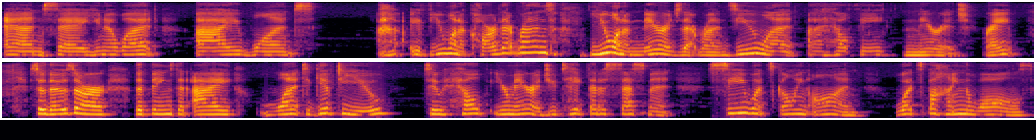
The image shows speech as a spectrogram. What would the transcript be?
and say, you know what? I want, if you want a car that runs, you want a marriage that runs, you want a healthy marriage, right? So those are the things that I wanted to give to you to help your marriage. You take that assessment, see what's going on, what's behind the walls,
